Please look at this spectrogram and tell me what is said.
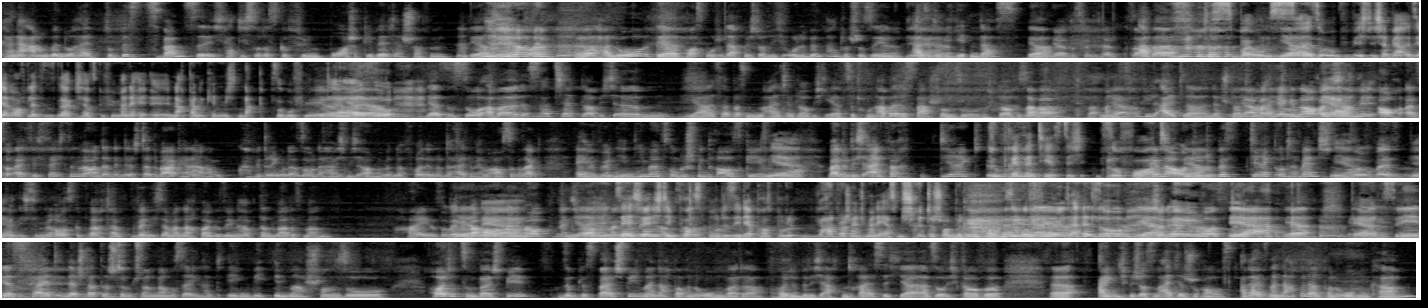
keine Ahnung, wenn du halt so bis 20 hatte ich so das Gefühl, boah, ich habe die Welt erschaffen. Ja, so, Äh, hallo, der Postbote darf mich doch nicht ohne Wimperntusche sehen. Ja. Also Ja. wie geht denn das? Ja. Ja, das finde ich halt Aber saukrass. Das ist bei uns, Ja. also ich, ich habe ja, sie hat auch letztens gesagt, ich habe das Gefühl, meine äh, Nachbarn kennen mich nackt so gefühlt. Ja. Ja, Ja, also, ja. das ist so, aber das hat sich halt, glaube ich, ähm, ja, es hat was mit dem Alter, glaube ich, eher zu tun. Aber das war schon so. Ich glaube so, Aber, man ja. ist viel eitler in der Stadt. Ja, aber, ja so, genau, weil Ja. ich habe mir auch, also als ich 16 war und dann in der Stadt war, keine Ahnung, Kaffee trinken oder so, und da habe ich mich auch mal mit einer Freundin unterhalten. Wir haben auch so gesagt, ey, wir würden hier niemals ungeschminkt rausgehen. ja. Weil du dich einfach direkt Du präsentierst dich sofort. Genau, und Ja. du, du bist direkt unter Menschen. Ja. So, weil Ja. wenn ich den Müll rausgebracht habe, wenn ich da meinen Nachbar gesehen habe, dann war das mal ein Hi. So, wenn, Ja. überhaupt, Ja. wenn überhaupt, wenn ich Ja, überhaupt Selbst wenn ich den hab, so. Postbote sehe, der Postbote hat wahrscheinlich meine ersten Schritte schon mitbekommen, so gefühlt. ja. Also, Ja. Schon ähm, Post. ja, Ja. ja, deswegen. Nee, das ist halt in der Stadt, das stimmt schon. Man muss eigentlich halt irgendwie immer schon so. Heute zum Beispiel, simples Beispiel, mein Nachbar von oben war da. Mhm. Heute bin ich 38, ja. Also ich glaube, äh, eigentlich bin ich aus dem Alter schon raus. Aber Ja. als mein Nachbar dann von oben kam,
